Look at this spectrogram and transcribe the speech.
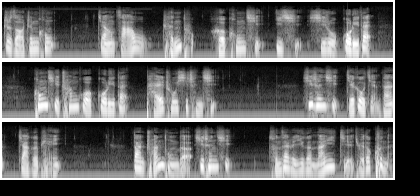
制造真空，将杂物、尘土和空气一起吸入过滤袋，空气穿过过滤袋排出吸尘器。吸尘器结构简单，价格便宜。但传统的吸尘器存在着一个难以解决的困难，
